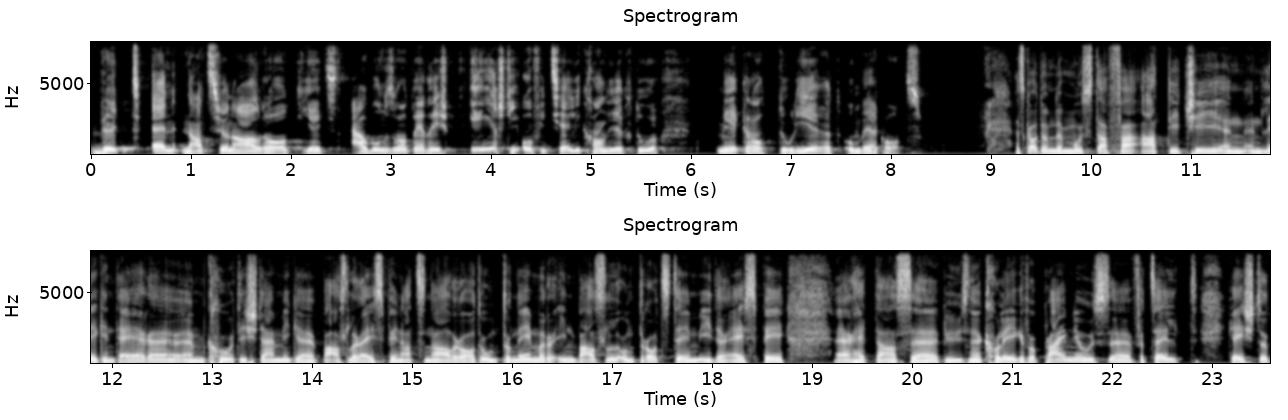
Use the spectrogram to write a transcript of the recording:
Wird ein Nationalrat jetzt auch Bundesrat werden? Das ist die erste offizielle Kandidatur. Wir gratulieren. Um wer geht's? Es geht um den Mustafa Atici, ein, ein legendärer ähm, kurdischstämmiger Basler SP-Nationalrat, Unternehmer in Basel und trotzdem in der SP. Er hat das äh, bei unseren Kollegen von Prime News äh, erzählt gestern,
